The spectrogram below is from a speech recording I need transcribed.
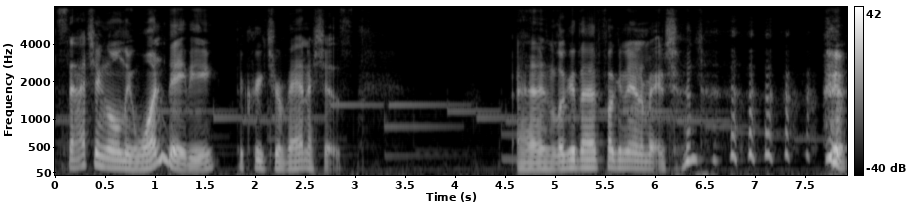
Snatching only one baby, the creature vanishes. And look at that fucking animation.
